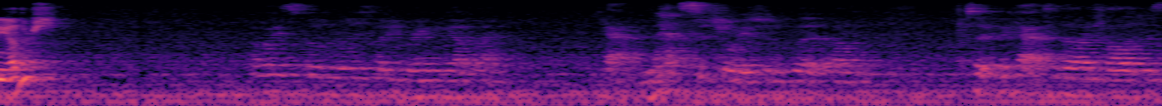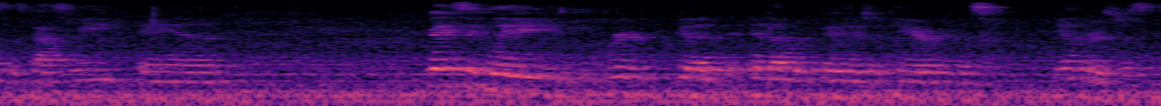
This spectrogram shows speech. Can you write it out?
Any others? I always feel really funny bringing up my cat in that situation, but, um, took the cat to the oncologist this past week and basically, we're gonna end up with palliative care because the other is just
